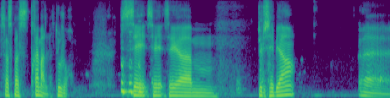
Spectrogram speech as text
Ça se passe très mal, toujours. C'est, c'est, euh, tu le sais bien, euh,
